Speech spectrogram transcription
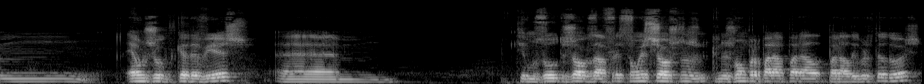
hum, é um jogo de cada vez. Hum, temos outros jogos à frente, são estes jogos que nos, que nos vão preparar para a, para a Libertadores.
